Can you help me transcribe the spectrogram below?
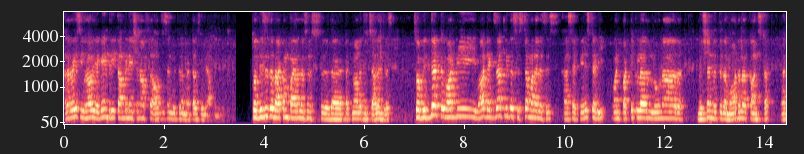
Otherwise, you have again recombination of the oxygen with the metals will happen. So this is the vacuum pyrolysis, uh, the technology challenges. So with that, what we, what exactly the system analysis as a case study, one particular lunar mission with the modular construct, uh,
